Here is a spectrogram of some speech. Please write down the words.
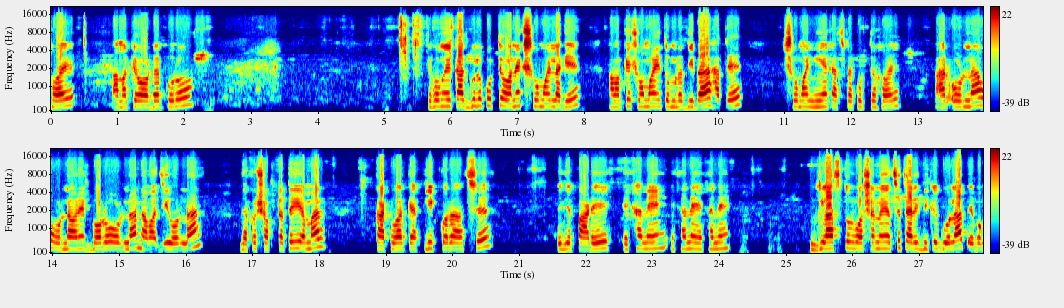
হয়, আমাকে অর্ডার করো। এবং এই কাজগুলো করতে অনেক সময় লাগে। আমাকে সময় তোমরা দিবা হাতে। সময় নিয়ে কাজটা করতে হয়। আর ওড়না ওড়না অনেক বড় ওড়না, নামাজি ওড়না। দেখো, সবটাতেই আমার কাটওয়ার্ক অ্যাপ্লিক করা আছে। এই যে পাড়ে, এখানে এখানে এখানে। গ্লাস তো বসানো আছে, চারিদিকে গোলাপ এবং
